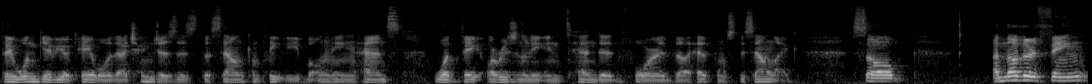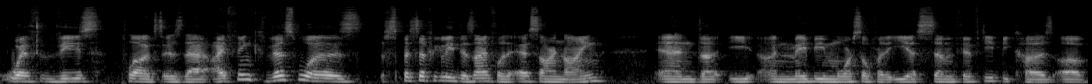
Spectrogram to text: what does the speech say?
they wouldn't give you a cable that changes the sound completely, but only enhance what they originally intended for the headphones to sound like. So Another thing with these plugs is that I think this was specifically designed for the SR9 and the e and maybe more so for the ES750 because of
